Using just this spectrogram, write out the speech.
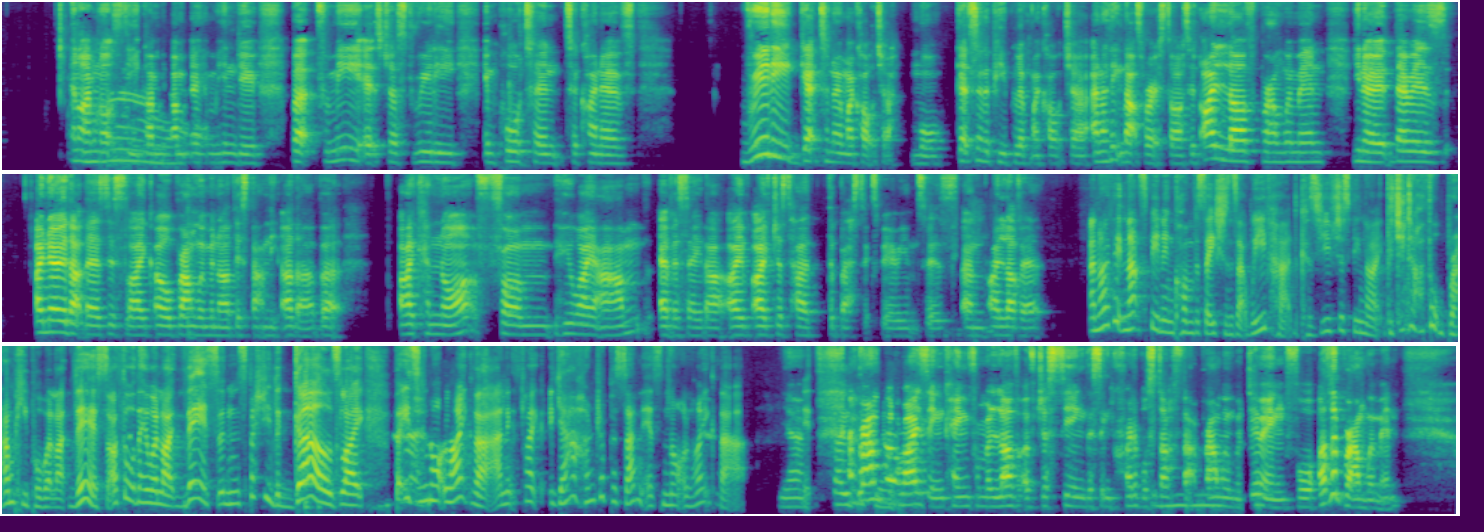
And I'm not wow. Sikh, I'm, I'm, I'm Hindu. But for me, it's just really important to kind of really get to know my culture more, get to know the people of my culture. And I think that's where it started. I love brown women. You know, there is, I know that there's this like, oh, brown women are this, that, and the other, but I cannot, from who I am, ever say that. I've, I've just had the best experiences and I love it. And I think that's been in conversations that we've had because you've just been like, did you know, I thought brown people were like this. I thought they were like this. And especially the girls, like, but it's not like that. And it's like, yeah, 100%, it's not like that. Yeah. So and Brown Girl Rising came from a love of just seeing this incredible stuff mm. that brown mm. women were doing for other brown women.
